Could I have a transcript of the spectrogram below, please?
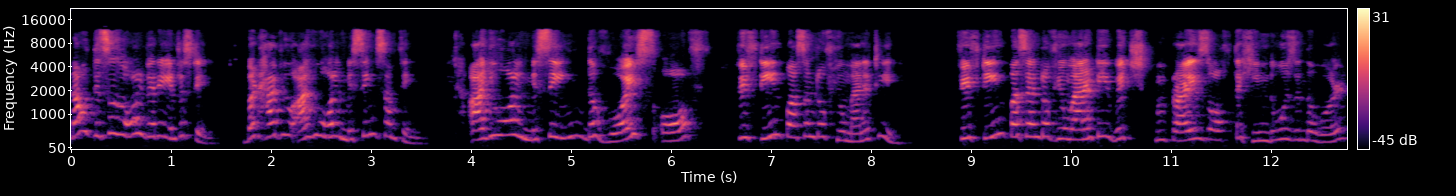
Now, this is all very interesting, but have you are you all missing something? Are you all missing the voice of 15% of humanity? 15% of humanity, which comprise of the Hindus in the world,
